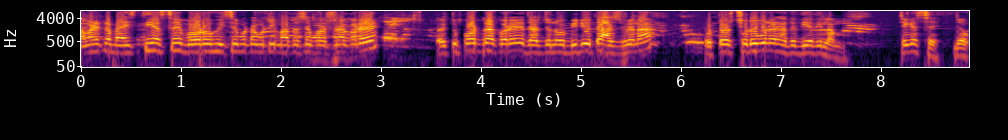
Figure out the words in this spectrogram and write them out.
আমার একটা ভাইস্তি আছে বড় হয়েছে মোটামুটি মাদ্রাসা পড়াশোনা করে। একটু পর্দা করে যার জন্য ভিডিওতে আসবে না। ওটা ছোট বোনের হাতে দিয়ে দিলাম। ঠিক আছে? যাও।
